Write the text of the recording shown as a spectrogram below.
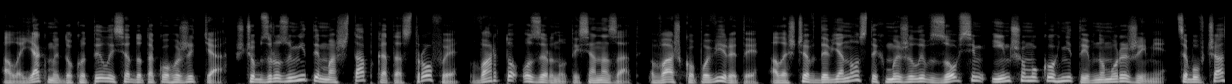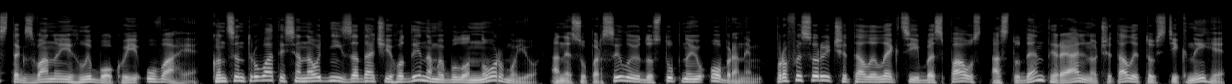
Але як ми докотилися до такого життя? Щоб зрозуміти масштаб катастрофи, варто озирнутися назад. Важко повірити, але ще в 90-х ми жили в зовсім іншому когнітивному режимі. Це був час так званої глибокої уваги. Концентруватися на одній задачі годинами було нормою, а не суперсилою, доступною обраним. Професори читали лекції без пауз, а студенти реально читали товсті книги,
